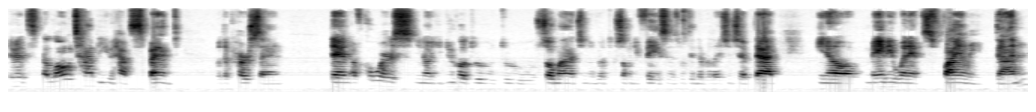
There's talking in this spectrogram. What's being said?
if it's a long time that you have spent with a person, then of course you know you do go through through so much and you go through so many phases within the relationship that you know maybe when it's finally done,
